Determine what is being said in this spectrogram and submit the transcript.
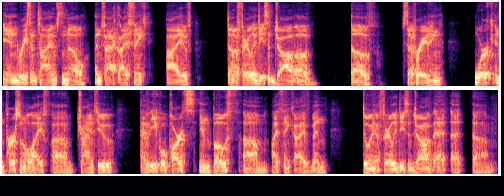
in recent times, no. In fact, I think I've done a fairly decent job of of separating work and personal life. Um, trying to have equal parts in both. Um, I think I've been doing a fairly decent job at at um,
